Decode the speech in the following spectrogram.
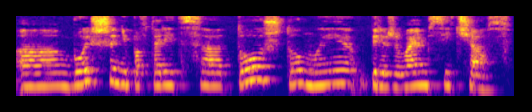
э, больше не повторится то, что мы переживаем сейчас.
